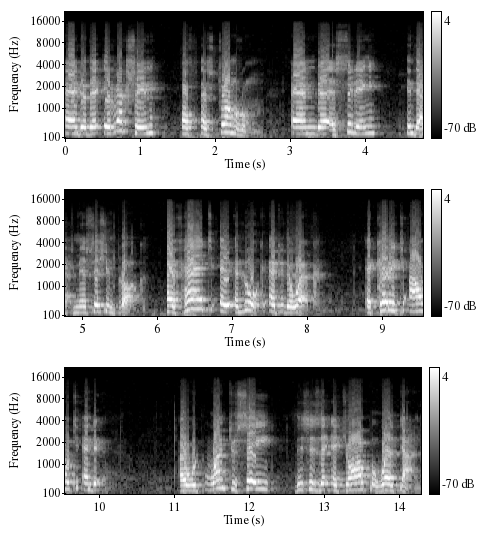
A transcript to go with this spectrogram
and the erection of a strong room and a ceiling in the administration block. I've had a, a look at the work uh, carried out, and I would want to say this is a, a job well done.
